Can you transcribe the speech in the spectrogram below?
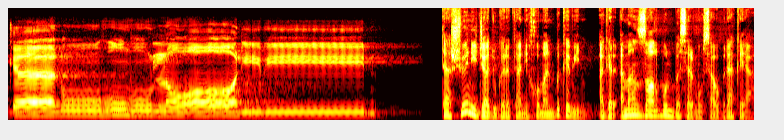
كانوا هم الغالبين تا شوێنی جادوگەرەکانی خۆمان بکەوین ئەگەر ئەمان زاڵ بوون بەسەر موسا و براکەیە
